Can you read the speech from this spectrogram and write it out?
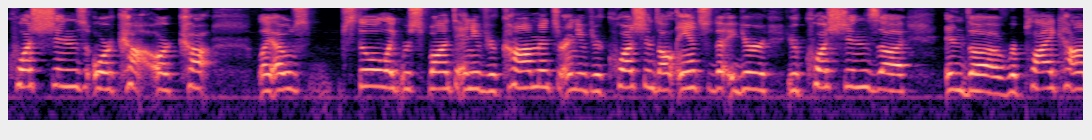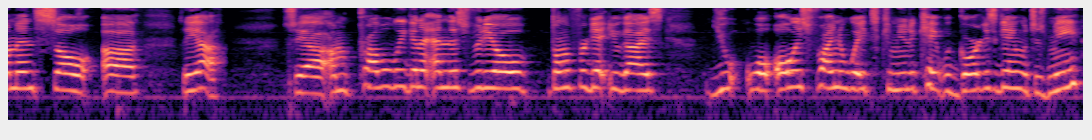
questions or co or co like I was still like respond to any of your comments or any of your questions. I'll answer the, your your questions uh, in the reply comments. So uh, so yeah, so yeah, I'm probably gonna end this video. Don't forget, you guys. You will always find a way to communicate with Gorgis Gang, which is me.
